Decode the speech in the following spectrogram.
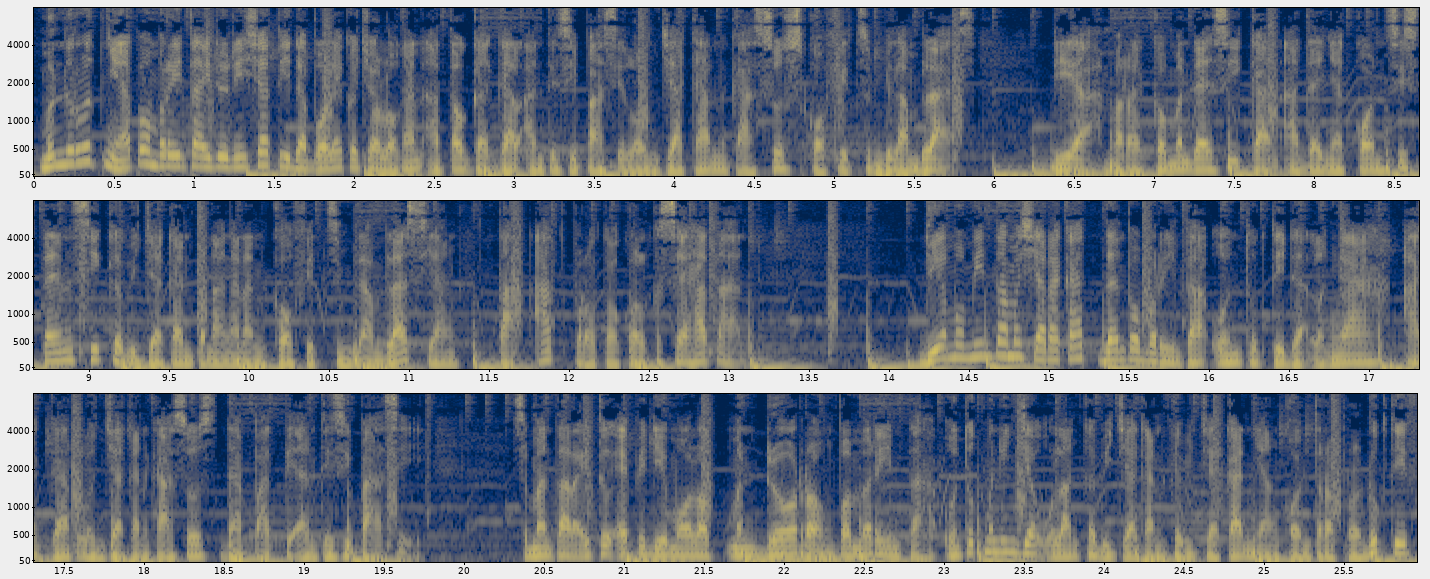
Menurutnya, pemerintah Indonesia tidak boleh kecolongan atau gagal antisipasi lonjakan kasus COVID-19. Dia merekomendasikan adanya konsistensi kebijakan penanganan COVID-19 yang taat protokol kesehatan. Dia meminta masyarakat dan pemerintah untuk tidak lengah agar lonjakan kasus dapat diantisipasi. Sementara itu, epidemiolog mendorong pemerintah untuk meninjau ulang kebijakan-kebijakan yang kontraproduktif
